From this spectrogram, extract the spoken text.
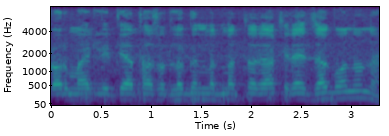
ઘરમાં એટલી ત્યાં થશો લગ્નમાં જ મત તારે આખી રાત જાગવાનું ને?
